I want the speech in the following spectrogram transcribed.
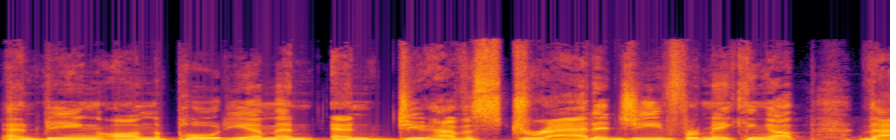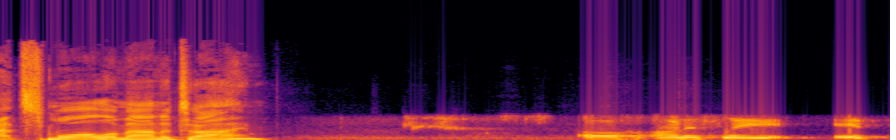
and being on the podium? And, and do you have a strategy for making up that small amount of time? Oh, honestly, it's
